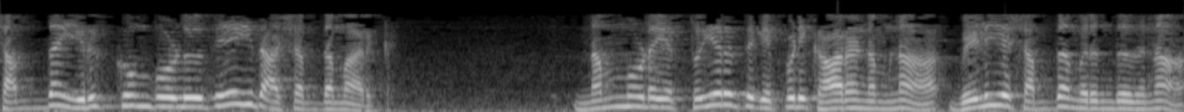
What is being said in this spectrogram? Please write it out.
சப்தம் இருக்கும் பொழுதே இது அசப்தமா இருக்கு. நம்முடைய துயரத்துக்கு எப்படி காரணம்னா வெளியே சப்தம் இருந்ததுன்னா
